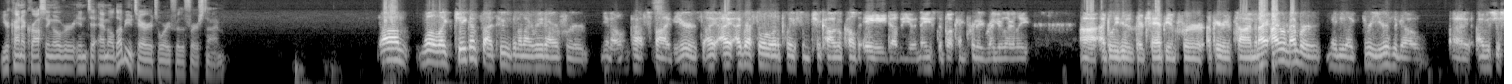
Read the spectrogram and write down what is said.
you're kind of crossing over into MLW territory for the first time. Um, well, like Jacob Fatu's been on my radar for you know past five years. I, I, I wrestle at a place in Chicago called AAW, and they used to book him pretty regularly. Uh, I believe he was their champion for a period of time, and I, I remember maybe like three years ago, uh, I was just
